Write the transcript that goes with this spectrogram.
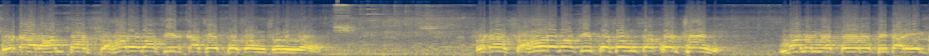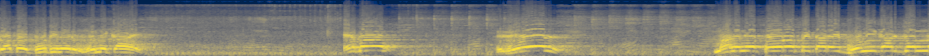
গোটা রামপুর শহরবাসীর কাছে প্রশংসনীয়। গোটা শহরবাসী প্রশংসা করছেন মাননীয় পৌর পিতার এই গত দুদিনের ভূমিকায়। এবং রেল, মাননীয় পৌর পিতার এই ভূমিকার জন্য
